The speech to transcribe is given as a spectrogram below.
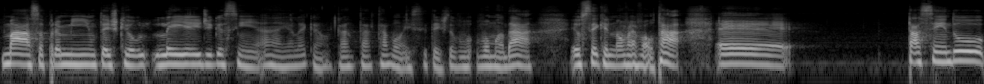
massa para mim, um texto que eu leia e diga assim, ah, é legal, tá, tá, tá bom, esse texto eu vou, vou mandar, eu sei que ele não vai voltar, é, tá sendo,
